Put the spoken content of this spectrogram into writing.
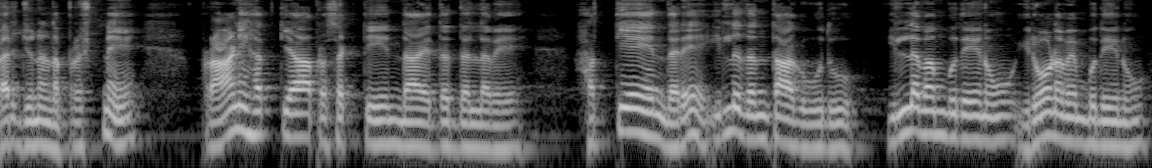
ಅರ್ಜುನನ ಪ್ರಶ್ನೆ, ಪ್ರಾಣಿ ಹತ್ಯಾ ಪ್ರಸಕ್ತಿಯಿಂದ ಎದ್ದದ್ದಲ್ಲವೇ? ಹತ್ಯೆ ಎಂದರೆ ಇಲ್ಲದಂತಾಗುವುದು, ಇಲ್ಲವೆಂಬುದೇನು, ಇರೋಣವೆಂಬುದೇನು?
